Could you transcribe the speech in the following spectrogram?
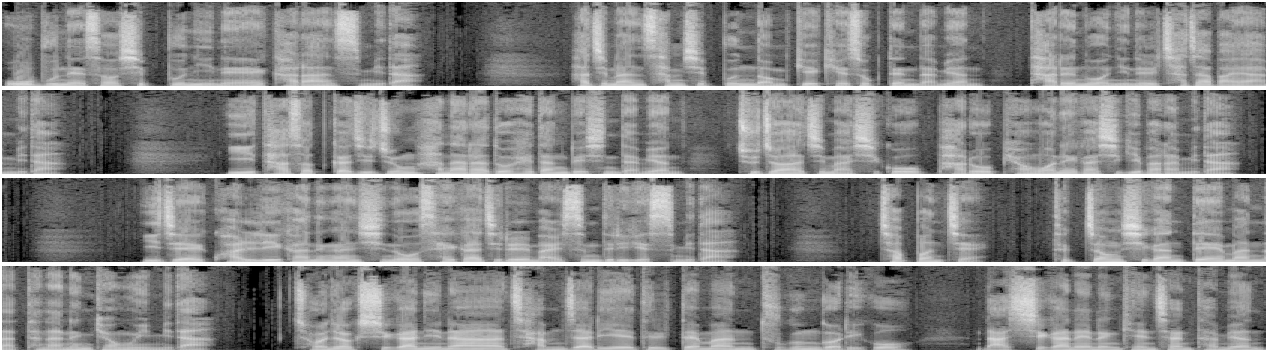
5분에서 10분 이내에 가라앉습니다. 하지만 30분 넘게 계속된다면 다른 원인을 찾아봐야 합니다. 이 다섯 가지 중 하나라도 해당되신다면 주저하지 마시고 바로 병원에 가시기 바랍니다. 이제 관리 가능한 신호 세 가지를 말씀드리겠습니다. 첫 번째, 특정 시간대에만 나타나는 경우입니다. 저녁 시간이나 잠자리에 들 때만 두근거리고 낮 시간에는 괜찮다면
